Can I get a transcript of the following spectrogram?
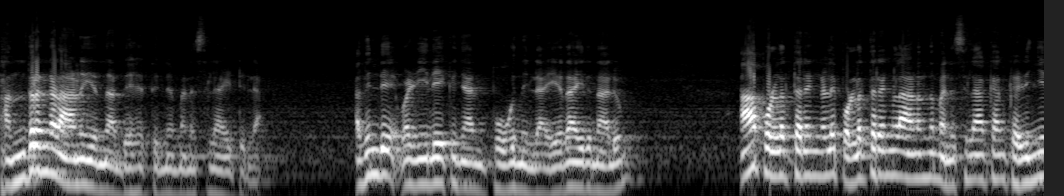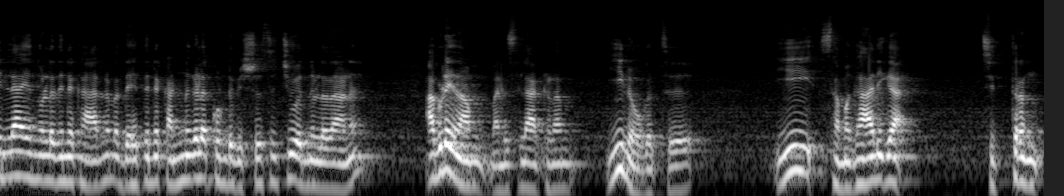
തന്ത്രങ്ങളാണ് എന്ന് അദ്ദേഹത്തിന് മനസ്സിലായിട്ടില്ല. അതിന്റെ വഴിയിലേക്ക് ഞാൻ പോകുന്നില്ല. ഏതായിരുന്നാലും ആ പൊള്ളത്തരങ്ങളെ പൊള്ളത്തരങ്ങളാണെന്ന് മനസ്സിലാക്കാൻ കഴിഞ്ഞില്ല എന്നുള്ളതിന്റെ കാരണം അദ്ദേഹത്തിന്റെ കണ്ണുകളെ കൊണ്ട് വിശ്വസിച്ചു എന്നുള്ളതാണ്. അവിടെ നാം മനസ്സിലാക്കണം ഈ ലോകത്ത് ഈ സമകാലിക ചിത്രം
